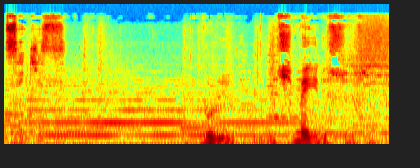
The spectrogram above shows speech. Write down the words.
Saat 8. Bu içime giriyorsunuz.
